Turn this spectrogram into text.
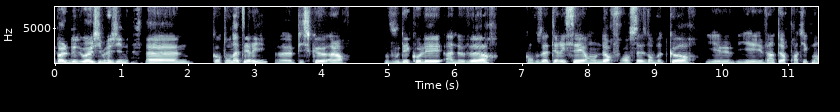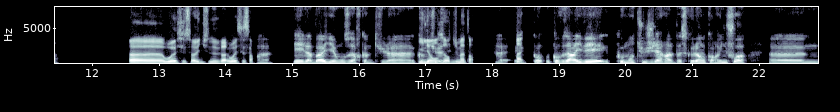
pas le but, ouais, j'imagine. Euh, quand on atterrit, euh, puisque, alors, vous décollez à 9 heures, quand vous atterrissez en heure française dans votre corps, il est, il est 20 heures pratiquement. Ouais, c'est ça, 19h. Ouais, c'est ça. Ouais. Et là-bas, il est 11 heures comme tu l'as, Il est tu l'as 11h du matin. Euh, Ouais. Quand, quand vous arrivez, comment tu gères? Parce que là, encore une fois, euh,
